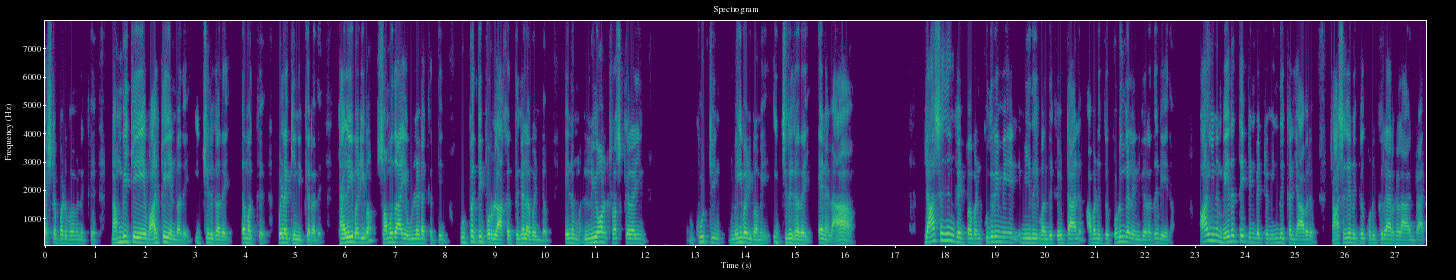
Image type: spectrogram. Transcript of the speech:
கஷ்டப்படுபவனுக்கு நம்பிக்கையே வாழ்க்கை என்பதை இச்சிறுகதை எமக்கு விளக்கி நிற்கிறது. கலை வடிவம் சமுதாய உள்ளடக்கத்தின் உற்பத்தி பொருளாக திகழ வேண்டும் எனும் லியோன் ட்ரஸ்களின் கூற்றின் மெய்வடிவமே இச்சிறுகதை எனலாம். யாசகம் கேட்பவன் குதிரை மேல் மீது வந்து கேட்டாலும் அவனுக்கு கொடுங்கள் என்கிறது வேதம். ஆயினும் வேதத்தை பின்பற்றும் இந்துக்கள் யாவரும் யாசகனுக்கு கொடுக்கிறார்களா என்றால்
